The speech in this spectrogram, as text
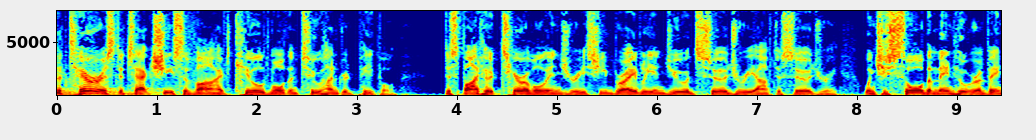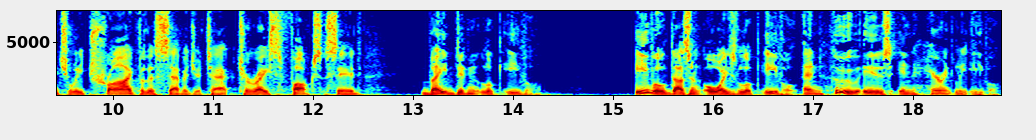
The terrorist attack she survived killed more than 200 people. Despite her terrible injuries, she bravely endured surgery after surgery. When she saw the men who were eventually tried for the savage attack, Therese Fox said, They didn't look evil. Evil doesn't always look evil, and who is inherently evil?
